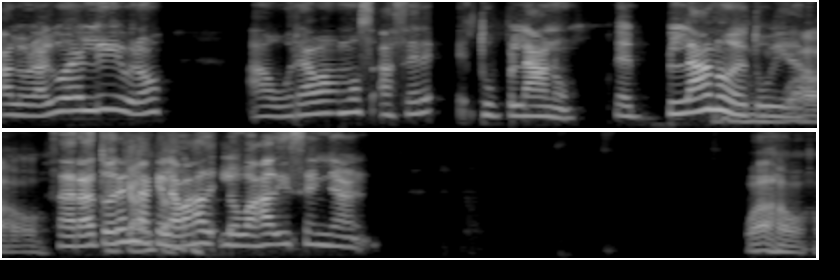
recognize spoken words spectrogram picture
a lo largo del libro, ahora vamos a hacer tu plano, el plano de tu vida. Wow. O sea, ahora tú eres la que la vas a, lo vas a diseñar. Wow.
